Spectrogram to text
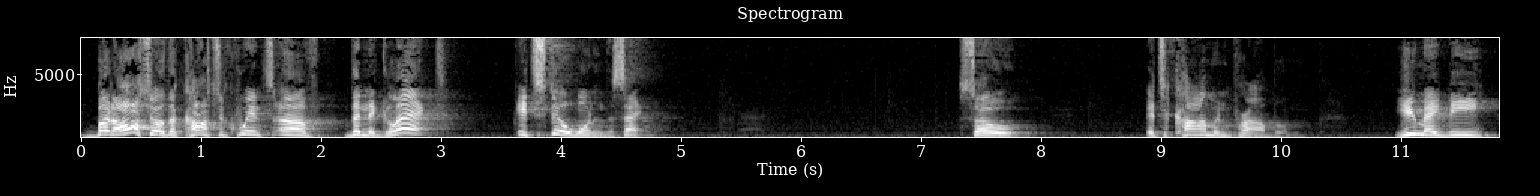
But also, the consequence of the neglect, it's still one and the same. So, it's a common problem. You may be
